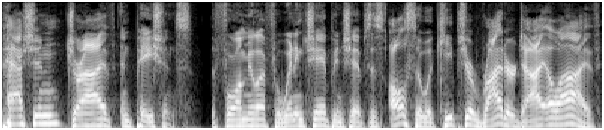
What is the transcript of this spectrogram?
Passion, drive, and patience. The formula for winning championships is also what keeps your ride or die alive.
